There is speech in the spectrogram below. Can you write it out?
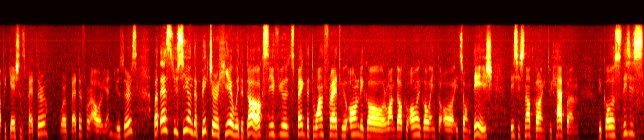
applications better, work better for our end users. But as you see on the picture here with the docks, if you expect that one thread will only go, or one dock will only go into uh, its own dish, this is not going to happen because this is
